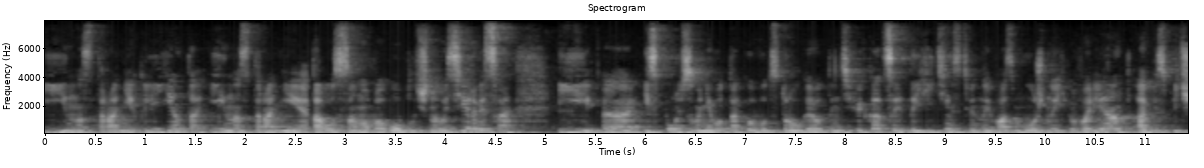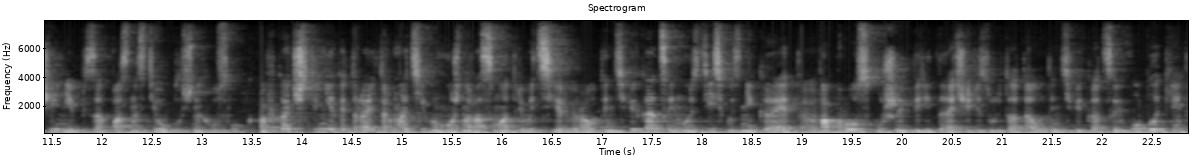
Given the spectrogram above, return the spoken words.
и на стороне клиента, и на стороне того самого облачного сервиса. И э, использование вот такой вот строгой аутентификации это единственный возможный вариант обеспечения безопасности облачных услуг. В качестве некоторой альтернативы можно рассматривать сервер аутентификации, но здесь возникает вопрос уже передачи результата аутентификации в облаке,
